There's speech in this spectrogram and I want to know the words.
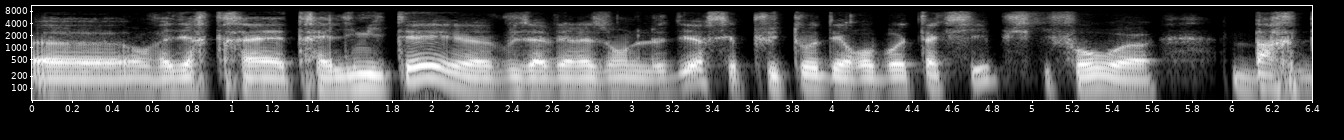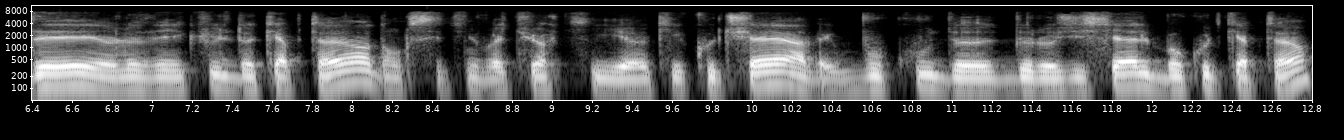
euh, on va dire très très limité. Euh, vous avez raison de le dire, c'est plutôt des robots taxis puisqu'il faut euh, barder le véhicule de capteurs. Donc c'est une voiture qui qui coûte cher avec beaucoup de, de logiciels, beaucoup de capteurs.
